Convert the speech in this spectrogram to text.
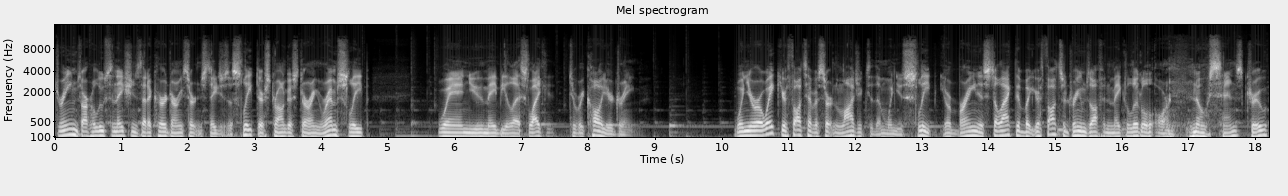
Dreams are hallucinations that occur during certain stages of sleep. They're strongest during REM sleep when you may be less likely to recall your dream. When you're awake, your thoughts have a certain logic to them. When you sleep, your brain is still active, but your thoughts or dreams often make little or no sense. True.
